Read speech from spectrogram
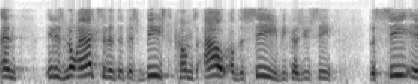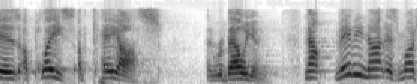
And it is no accident that this beast comes out of the sea because you see, the sea is a place of chaos and rebellion. Now, maybe not as much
